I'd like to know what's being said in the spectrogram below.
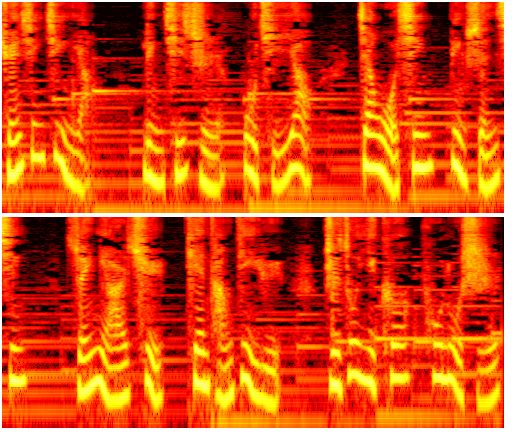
全心敬仰，领其旨，悟其要，将我心并神心随你而去，天堂地狱，只做一颗铺路石。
